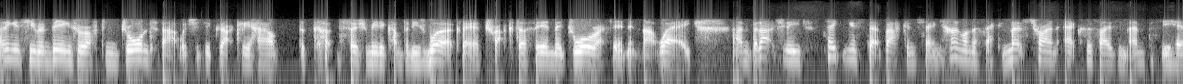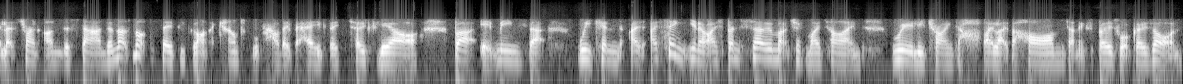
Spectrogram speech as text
I think as human beings, we're often drawn to that, which is exactly how the social media companies work. They attract us in, they draw us in in that way. Um, but actually, taking a step back and saying, hang on a second, let's try and exercise some empathy here. Let's try and understand. And that's not to say people aren't accountable for how they behave, they totally are. But it means that we can, I, I think, you know, I spend so much of my time really trying to highlight the harms and expose what goes on.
